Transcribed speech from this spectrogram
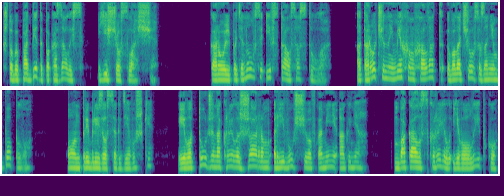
чтобы победа показалась еще слаще. Король потянулся и встал со стула. Отороченный мехом халат волочился за ним по полу. Он приблизился к девушке, и его тут же накрыло жаром ревущего в камине огня. Бокал скрыл его улыбку,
